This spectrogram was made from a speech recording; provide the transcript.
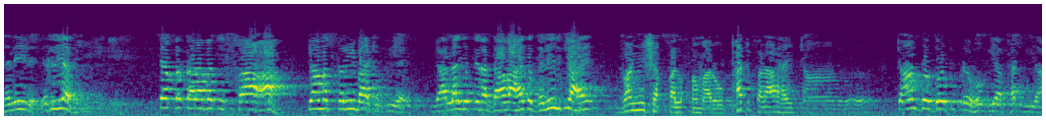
دلیل لکھ لیا ترابت قیامت قریب آ چکی ہے۔ یا اللہ، یہ تیرا دعویٰ ہے تو دلیل کیا ہے؟ ون شکل کمارو پھٹ پڑا ہے چاند۔ چاند تو دو ٹکڑے ہو گیا، پھٹ گیا۔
